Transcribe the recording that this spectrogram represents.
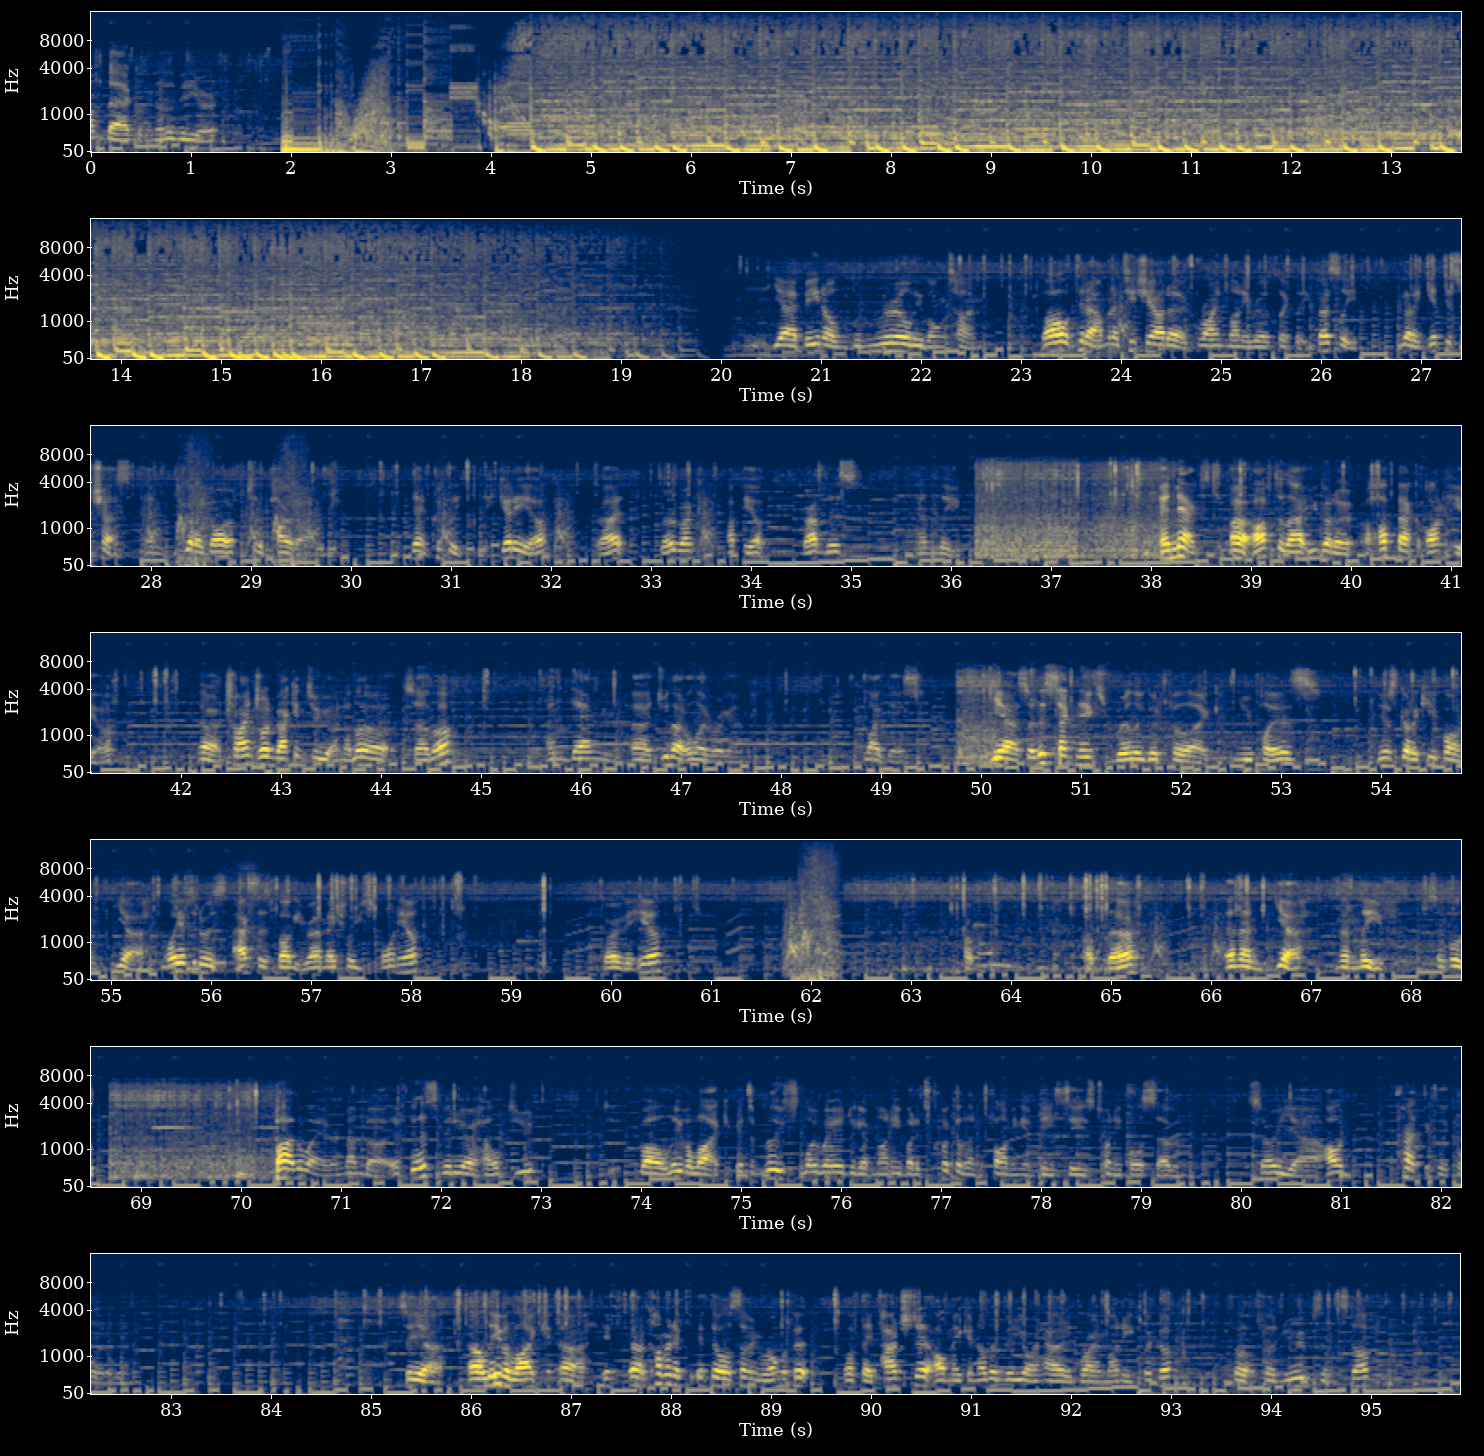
I'm back with another video. Yeah, been a really long time. Well, today I'm gonna teach you how to grind money real quickly. Firstly, you gotta get this chest, and you gotta go off to the pirate island. Then quickly get here, right? Go back up here, grab this, and leave. And next, uh, after that, you gotta hop back on here. Uh, try and join back into another server, and then uh, do that all over again, like this. Yeah, so this technique's really good for like new players. You just gotta keep on, yeah. All you have to do is access buggy, right? Make sure you spawn here. Go over here. Up, up there. And then, yeah, and then leave. Simple. By the way, remember, if this video helped you, well, leave a like. It's a really slow way to get money, but it's quicker than farming NPCs 24-7. So yeah, I'll practically call it a win. So yeah, uh, leave a like, uh, if uh, comment if, if there was something wrong with it, or if they patched it, I'll make another video on how to grind money quicker for, for noobs and stuff.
